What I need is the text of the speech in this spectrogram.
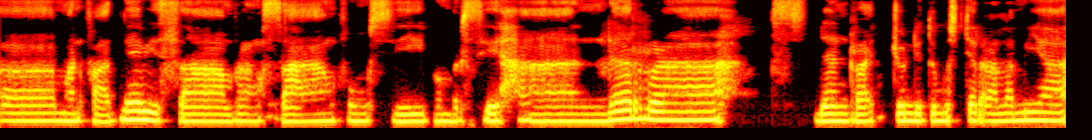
eee, manfaatnya bisa merangsang fungsi pembersihan darah dan racun di tubuh secara alamiah,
